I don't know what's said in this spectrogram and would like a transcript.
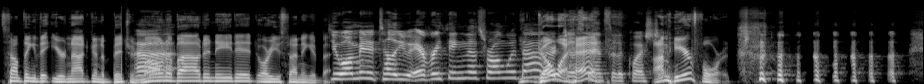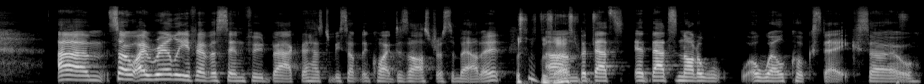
something that you're not going to bitch and moan Uh, about and eat it, or are you sending it back? Do you want me to tell you everything that's wrong with that? Go ahead. answer the question. I'm here for it. Um, so I rarely, if ever, send food back. There has to be something quite disastrous about it. This is disastrous. Um, but that's it- that's not a, a well cooked steak. So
